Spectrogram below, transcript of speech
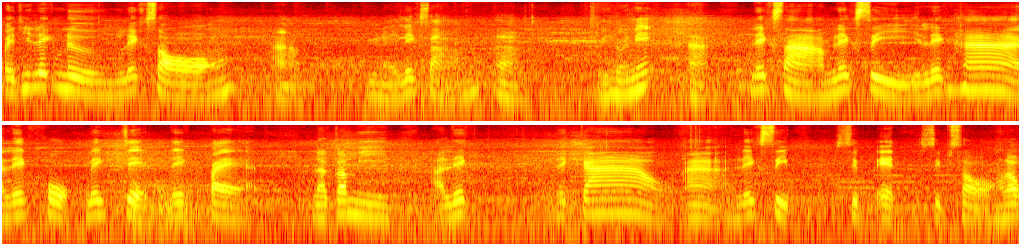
ไปที่เลข 1 เลข2อ่า อยู่ไหนเลข3อ่าอยู่ตรงนี้อะเลข3เลข4เลข5เลข6เลข7เลข8แล้วก็มีอ่าเลขเลข9อ่าเลข10 11 12แล้ว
